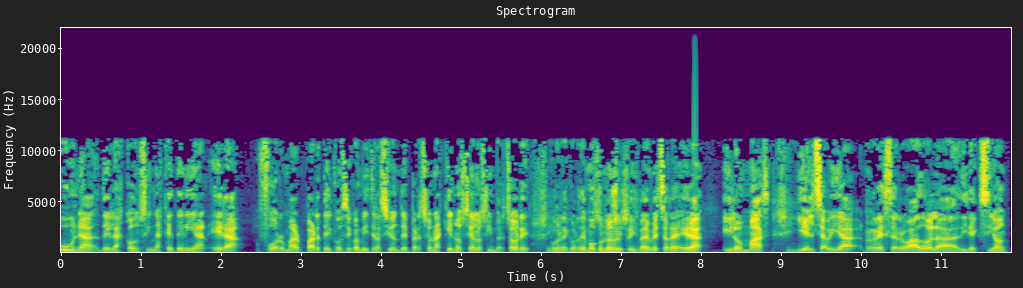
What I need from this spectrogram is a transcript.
una de las consignas que tenían era formar parte del Consejo de Administración de personas que no sean los inversores. Sí. Porque recordemos que Sí, uno de los sí. principales inversores era Elon Musk. Sí. Y él se había reservado la dirección,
